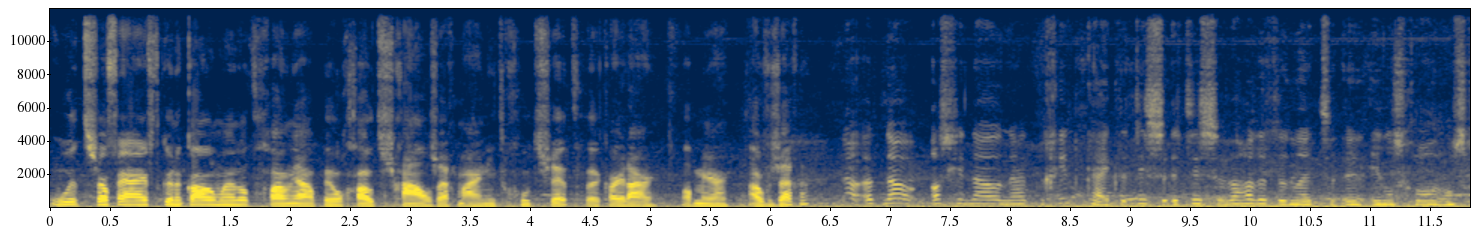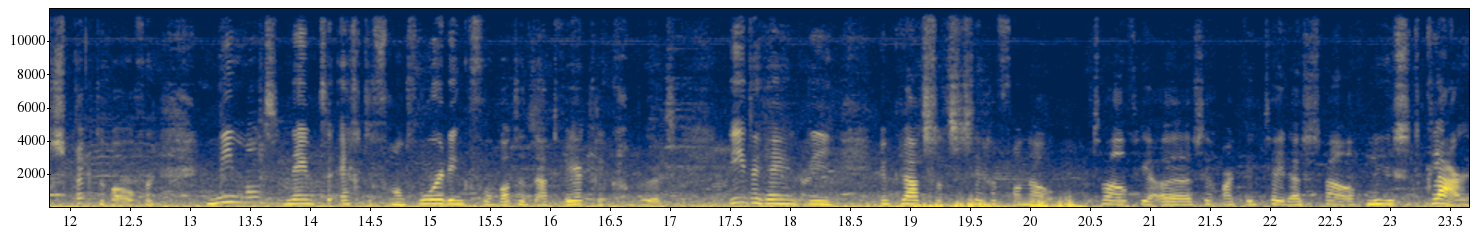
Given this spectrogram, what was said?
hoe het zover heeft kunnen komen dat het gewoon ja, op heel grote schaal zeg maar, niet goed zit. Eh, kan je daar wat meer over zeggen? Nou, nou, als je nou naar het begin kijkt, het is, het is, we hadden het er net in- in ons, gewoon ons gesprek erover. Niemand neemt de echte verantwoording voor wat er daadwerkelijk gebeurt. Iedereen die in plaats dat ze zeggen van nou 12 jaar, eh, zeg maar in 2012, nu is het klaar.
